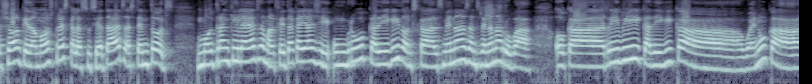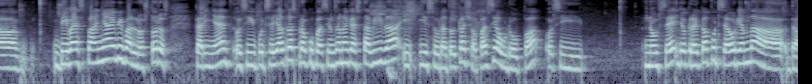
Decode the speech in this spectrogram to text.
això el que demostra és que les societats estem tots molt tranquil·lets amb el fet que hi hagi un grup que digui doncs, que els menes ens venen a robar o que arribi que digui que, bueno, que viva Espanya i vivan los toros carinyet, o sigui, potser hi ha altres preocupacions en aquesta vida i, i sobretot que això passi a Europa, o sigui, no ho sé, jo crec que potser hauríem de, de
